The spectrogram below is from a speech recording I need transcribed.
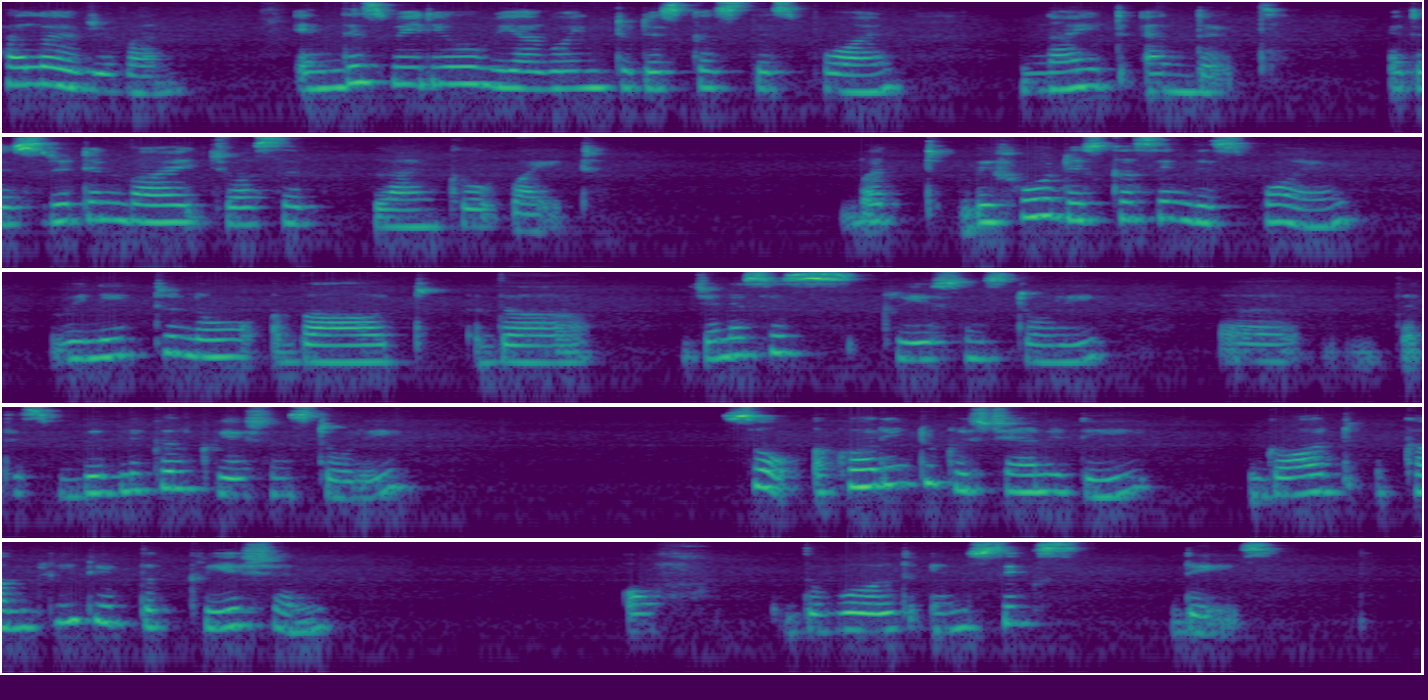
Hello everyone. In this video we are going to discuss this poem Night and Death. It is written by Joseph Blanco White. But before discussing this poem, we need to know about the Genesis creation story, uh, that is biblical creation story. So, according to Christianity, God completed the creation of the world in six days.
